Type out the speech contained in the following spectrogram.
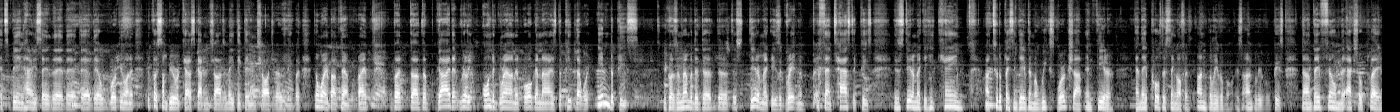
it's being how you say they're they're, yeah. they're, they're working on it because some bureaucrats got in charge and they think they're in charge of everything. Yeah. But don't worry about them, right? Yeah. But uh, the guy that really on the ground and organized the people that were in the piece. Because remember that the, the, this theater maker, he's a great and a fantastic piece. This theater maker, he came uh, to the place and gave them a week's workshop in theater and they pulled this thing off. It's unbelievable. It's an unbelievable piece. Now they filmed the actual play.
